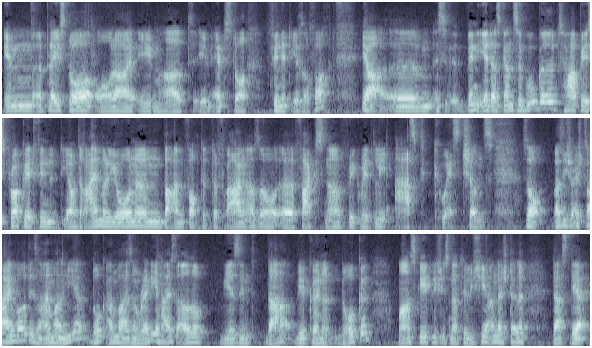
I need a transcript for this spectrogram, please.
im äh, Play Store oder eben halt im App Store findet ihr sofort. Ja, ähm, es, wenn ihr das Ganze googelt, HP Sprocket, findet ihr auch drei Millionen beantwortete Fragen, also äh, Fax, ne? Frequently Asked Questions. So, was ich euch zeigen wollte, ist einmal hier, Druckanweisung ready, heißt also, wir sind da, wir können drucken. Maßgeblich ist natürlich hier an der Stelle, dass der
